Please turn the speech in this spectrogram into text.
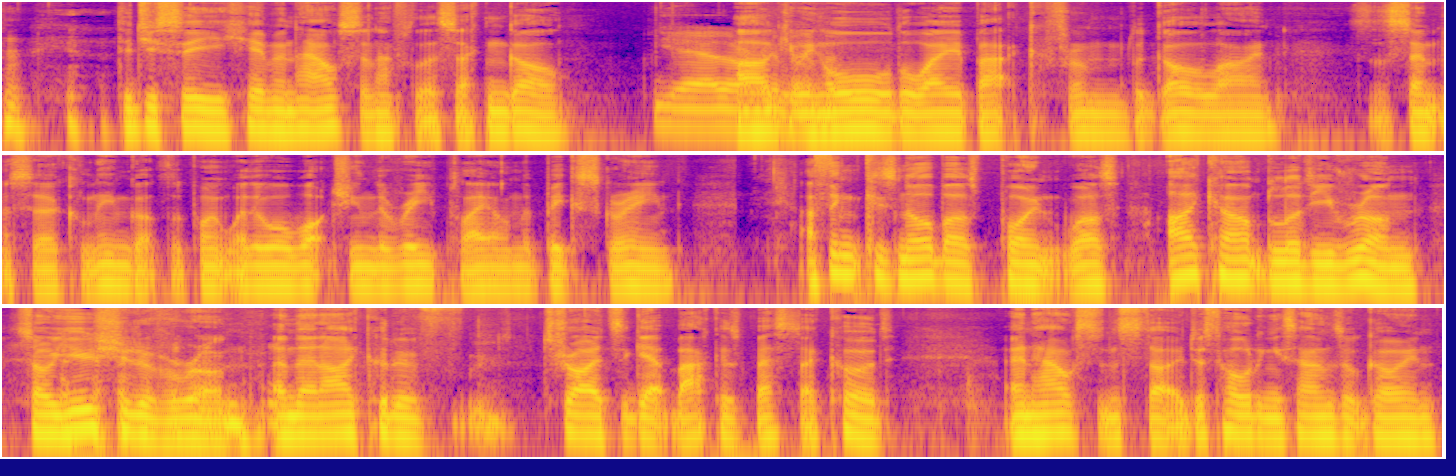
Did you see him and Howson after the second goal? Yeah, arguing having a bit of all the way back from the goal line to the centre circle, and even got to the point where they were watching the replay on the big screen. I think Kisnorbo's point was, I can't bloody run, so you should have run, and then I could have tried to get back as best I could. And Howson started just holding his hands up, going,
